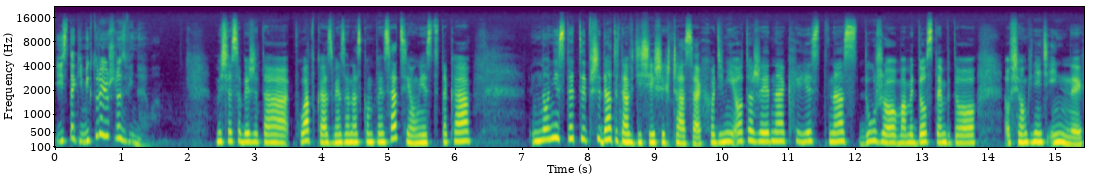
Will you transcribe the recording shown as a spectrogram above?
i z takimi, które już rozwinęłam. Myślę sobie, że ta pułapka związana z kompensacją jest taka no niestety przydatna w dzisiejszych czasach. Chodzi mi o to, że jednak jest nas dużo, mamy dostęp do osiągnięć innych,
